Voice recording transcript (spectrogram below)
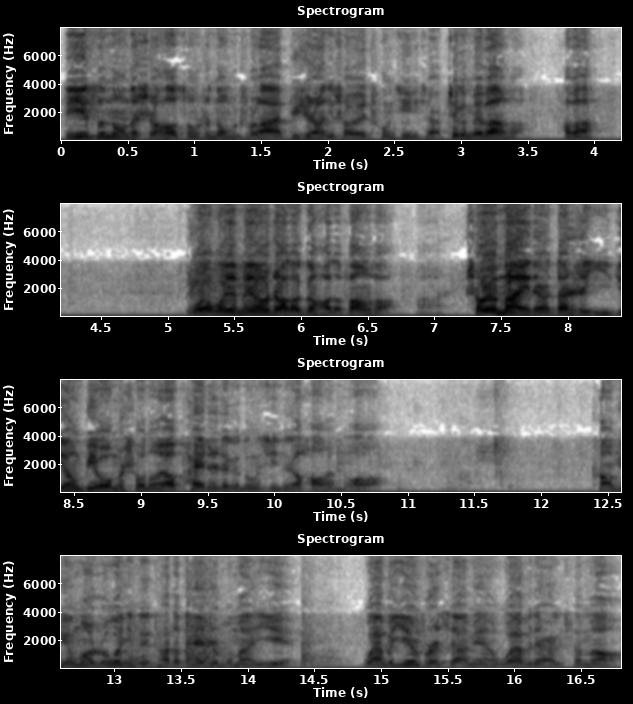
第一次弄的时候总是弄不出来，必须让你稍微重启一下，这个没办法，好吧？我我也没有找到更好的方法啊，稍微慢一点，但是已经比我们手动要配置这个东西已经要好很多了。看我屏幕，如果你对它的配置不满意，Web Info 下面 Web 点 XML，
